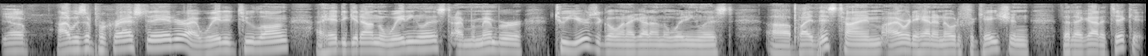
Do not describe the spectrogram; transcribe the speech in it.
Yeah. I was a procrastinator. I waited too long. I had to get on the waiting list. I remember two years ago when I got on the waiting list. Uh, by this time, I already had a notification that I got a ticket.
